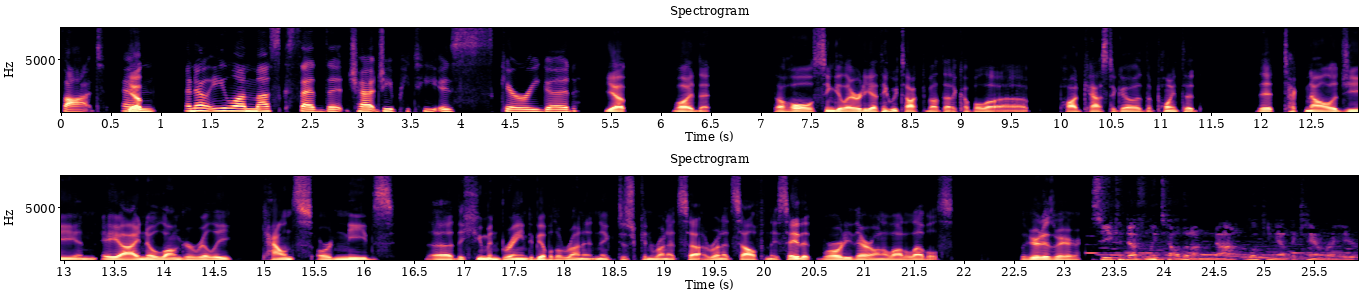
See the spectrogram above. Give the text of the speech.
thought. And Yep. I know Elon Musk said that ChatGPT is scary good. Yep. Well, that the whole singularity. I think we talked about that a couple uh, podcasts ago. The point that that technology and AI no longer really counts or needs the the human brain to be able to run it, and it just can run itself. Run itself. And they say that we're already there on a lot of levels. So here it is right here. So you can definitely tell that I'm not looking at the camera here.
